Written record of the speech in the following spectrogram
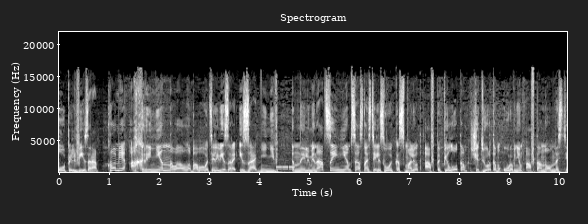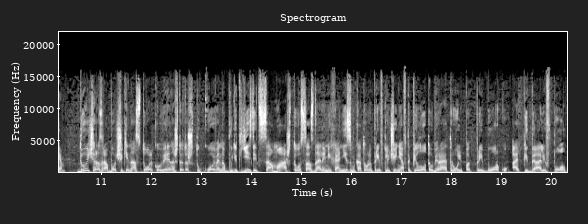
Opel Vizora. Кроме охрененного лобового телевизора и задней невъебанной иллюминации, немцы оснастили свой космолет автопилотом с четвертым уровнем автономности. Deutsche разработчики настолько уверены, что эта штуковина будет ездить сама, что создали механизм, который при включении автопилота убирает руль под приборку, а педали в пол.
